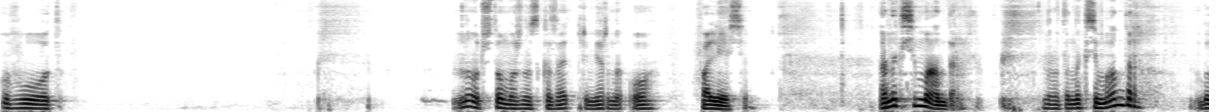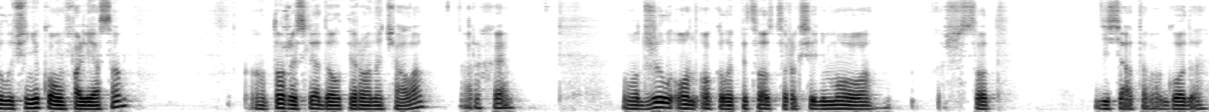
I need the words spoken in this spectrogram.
Вот. Ну вот что можно сказать примерно о Фалесе. Анаксимандр. Вот Анаксимандр был учеником Фалеса, тоже исследовал первоначало Архе. Вот, жил он около 547-610 года,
